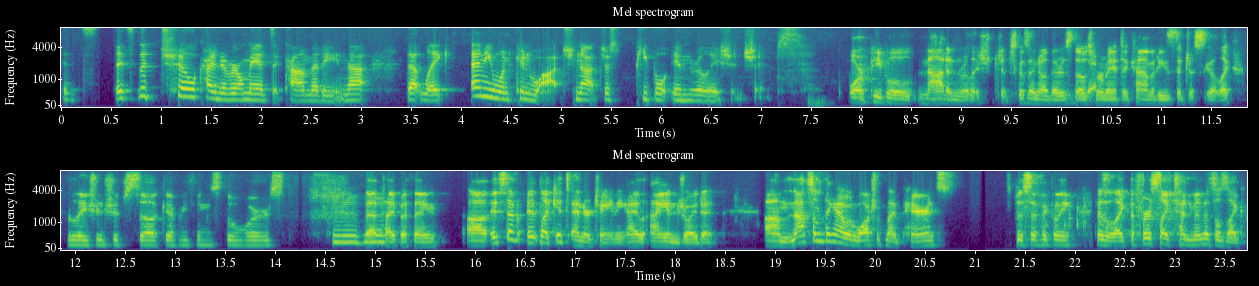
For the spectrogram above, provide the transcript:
it's it's the chill kind of romantic comedy, not that like anyone can watch, not just people in relationships. Or people not in relationships, because I know there's those Yeah. romantic comedies that just go like relationships suck, everything's the worst, Mhm. that type of thing. Uh, it's it, like it's entertaining. I I enjoyed it. Um, not something I would watch with my parents specifically because like the first like 10 minutes i was like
